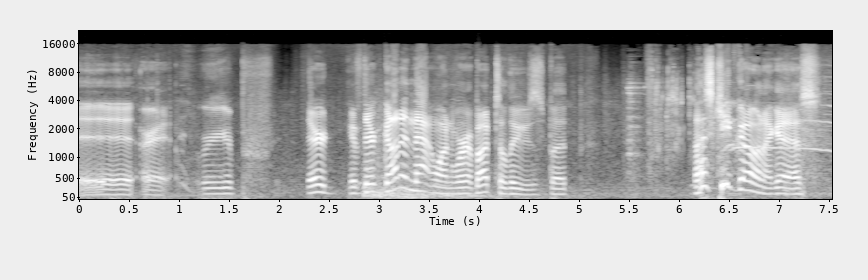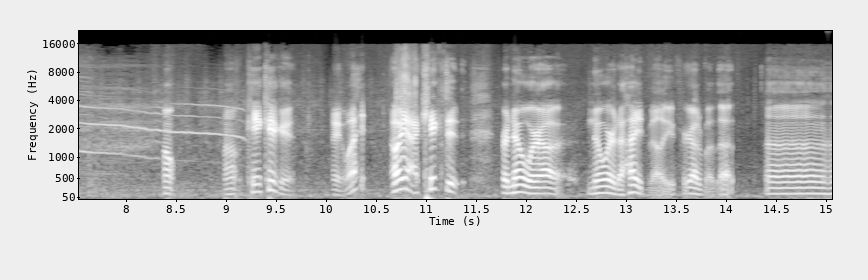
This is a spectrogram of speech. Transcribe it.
Uh, alright. We're they're if they're gunning that one, we're about to lose. But let's keep going, I guess. Oh, oh, can't kick it. Wait, what? Oh yeah, I kicked it for nowhere out, nowhere to hide value. Forgot about that. Uh,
